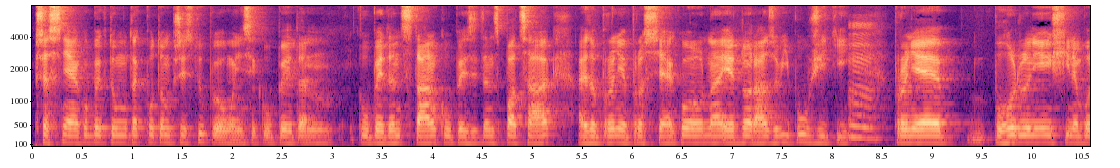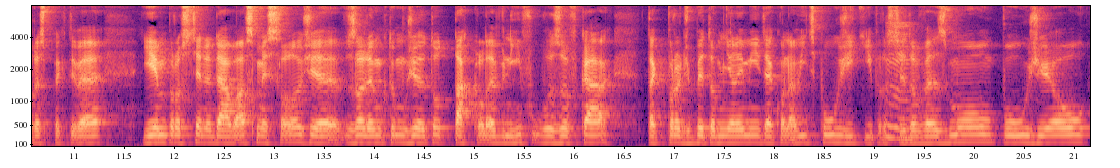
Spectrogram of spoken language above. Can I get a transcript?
přesně jakoby k tomu tak potom přistupují. Oni si koupí ten, koupí ten stán, koupí si ten spacák a je to pro ně prostě jako na jednorázový použití. Mm. Pro ně je pohodlnější nebo respektive jim prostě nedává smysl, že vzhledem k tomu, že je to tak levný v úvozovkách, tak proč by to měli mít jako navíc použití? Prostě hmm. to vezmou, použijou,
